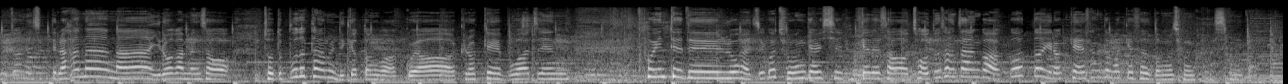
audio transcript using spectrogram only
도전 의식들을 하나하나 이뤄가면서 저도 뿌듯함을 느꼈던 것 같고요. 그렇게 모아진 포인트들로 가지고 좋은 결실 갖게 돼서 저도 성장한 것 같고 또 이렇게 상도 돼서 너무 좋은 것 같습니다.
